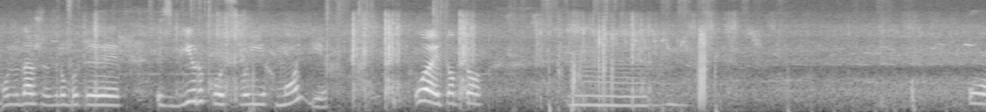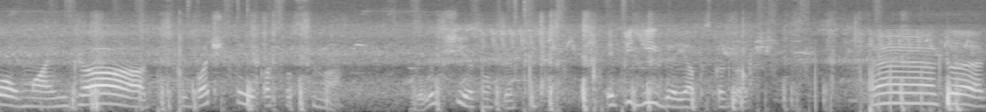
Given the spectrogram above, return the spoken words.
Можу навіть зробити збірку своїх модів. Ой, тобто. О май гад. Ви бачите, яка сосна? Величезна прям. Епідіда, я б сказав. Е, так,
